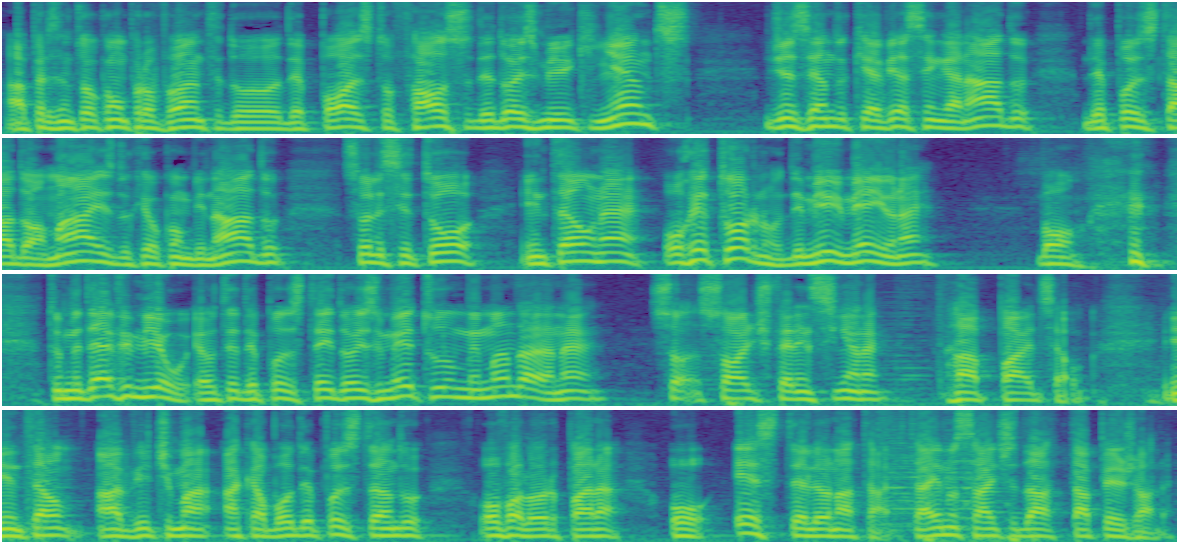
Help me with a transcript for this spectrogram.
apresentou comprovante do depósito falso de dois mil e quinhentos dizendo que havia se enganado, depositado a mais do que o combinado, solicitou então, né, o retorno de mil e meio, né? Bom, tu me deve mil, eu te depositei dois e meio, tu me manda, né? Só, só a diferencinha, né? Rapaz do céu. Então, a vítima acabou depositando o valor para o estelionatário. Tá aí no site da Tapejara.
